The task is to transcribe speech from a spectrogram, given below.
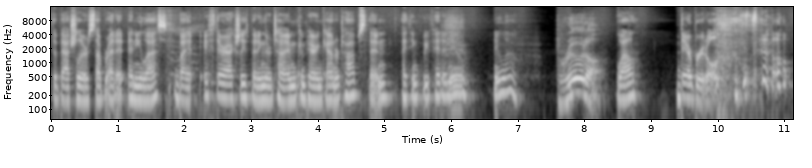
the Bachelor subreddit any less, but if they're actually spending their time comparing countertops, then I think we've hit a new new low. Brutal. Well, they're brutal. so,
